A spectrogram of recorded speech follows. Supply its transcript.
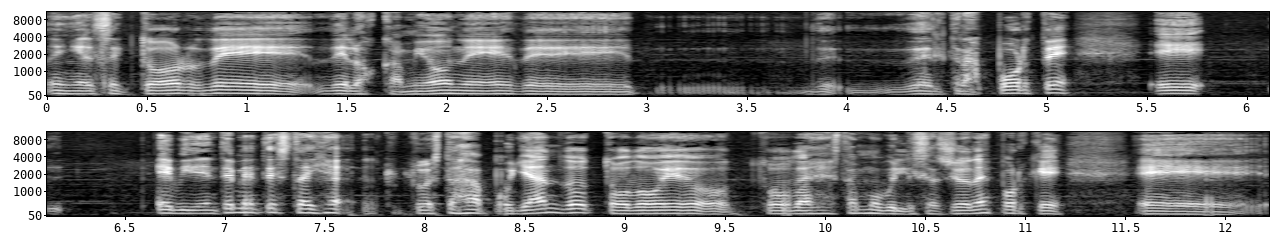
en el sector de, de los camiones, de, de- del transporte, eh, evidentemente estáis, tú estás apoyando todo, eh, todas estas movilizaciones porque, eh,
